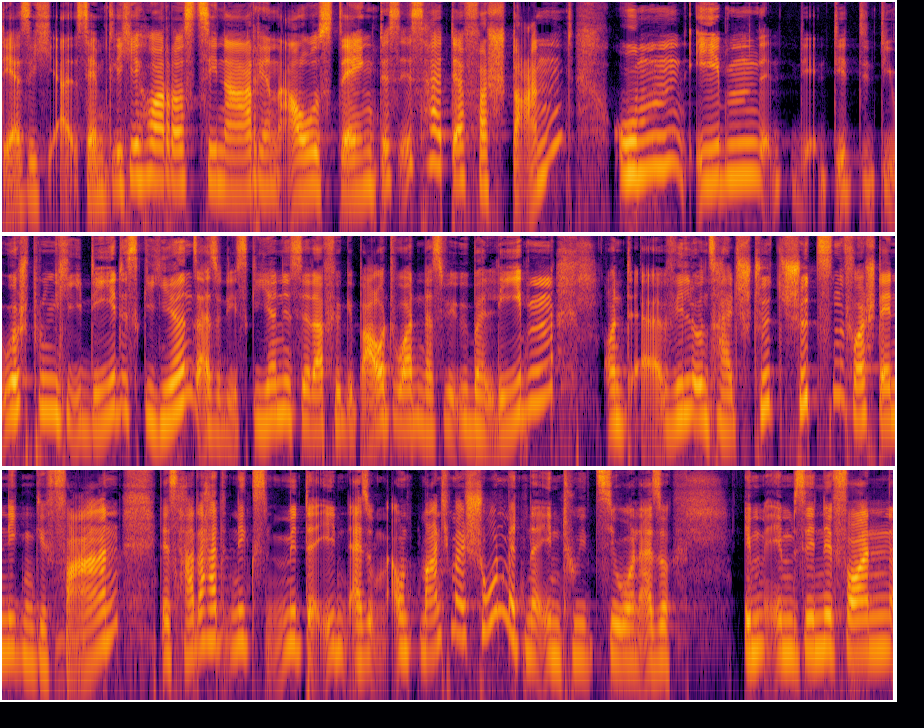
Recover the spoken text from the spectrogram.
der sich äh, sämtliche Horrorszenarien ausdenkt. Das ist halt der Verstand, um eben die, die, die, ursprüngliche Idee des Gehirns, also das Gehirn ist ja dafür gebaut worden, dass wir überleben und äh, will uns halt schützen vor ständigen Gefahren. Das hat halt nichts mit der, also und manchmal schon mit einer Intuition. Also im, im Sinne von,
